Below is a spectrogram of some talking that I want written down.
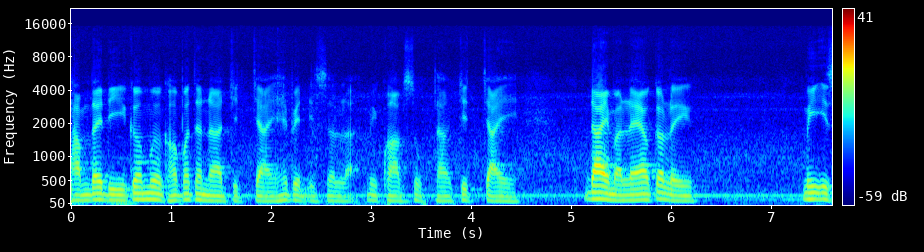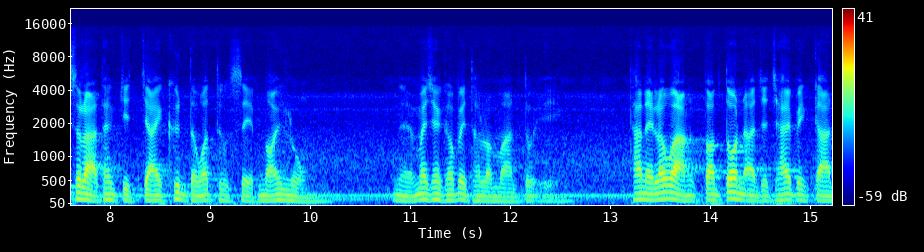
ทำได้ดีก็เมื่อเขาพัฒนาจิตใจให้เป็นอิสระ มีความสุขทางจิตใจ ได้มาแล้วก็เลยมีอิสระทางจิตใจขึ้นแต่วัตถุเสพน้อยลงเนี่ยไม่ใช่เขาไปทรมานตัวเอง ถ้าในระหว่างตอนต้นอาจจะใช้เป็นการ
